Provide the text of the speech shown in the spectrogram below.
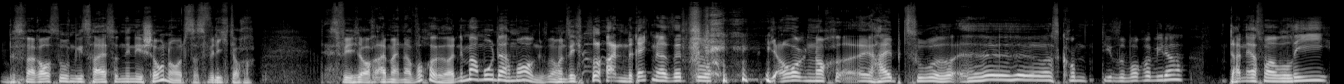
müssen wir raussuchen, wie es heißt und in die Shownotes. Das will ich doch, das will ich doch einmal in der Woche hören. Immer Montagmorgens, wenn man sich so an den Rechner setzt, so die Augen noch äh, halb zu, äh, was kommt diese Woche wieder? Dann erstmal Lee,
